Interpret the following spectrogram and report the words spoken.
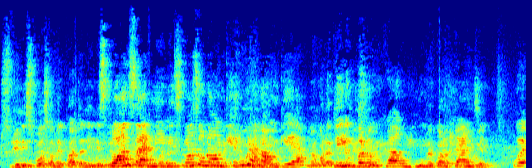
Sijui ni sponsor amepata nini. sponsor nini sponsor unaongea kiburi anaongea Umekuwa na kiburi. nilipotoka Umekuwa na ulipotokaje wewe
